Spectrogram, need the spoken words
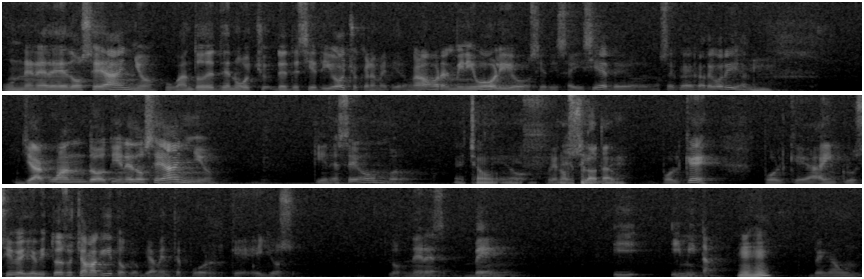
Un nene de 12 años jugando desde, ocho- desde 7 y 8, que le metieron ahora el mini boli o 7 y 6 y 7, o no sé qué categoría. Ya cuando tiene 12 años, tiene ese hombro Hecho que no, que no explota. sirve. ¿Por qué? Porque ah, inclusive yo he visto esos chamaquitos que obviamente porque ellos, los nenes ven y imitan. Ven a un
